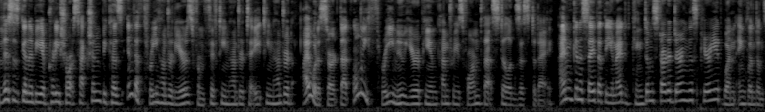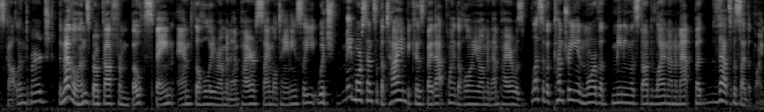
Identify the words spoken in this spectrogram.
This is going to be a pretty short section because in the 300 years from 1500 to 1800, I would assert that only three new European countries formed that still exist today. I'm going to say that the United Kingdom started during this period when England and Scotland merged. The Netherlands broke off from both Spain and the Holy Roman Empire simultaneously, which made more sense at the time because by that point the Holy Roman Empire was less of a country and more of a meaningless dotted line on a map, but that's beside the point.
